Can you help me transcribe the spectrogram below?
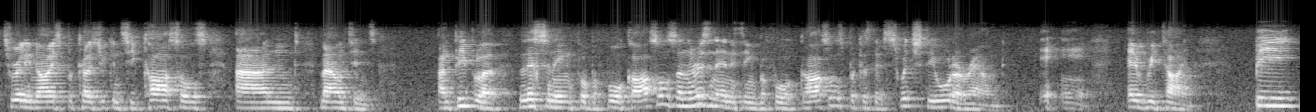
it's really nice because you can see castles and mountains. And people are listening for before castles, and there isn't anything before castles because they've switched the order around every time. Be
